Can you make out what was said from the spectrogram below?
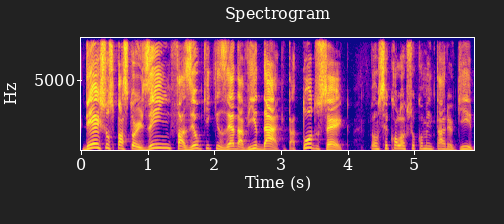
deixa os pastorzinhos fazer o que quiser da vida, que tá tudo certo. Então você coloca o seu comentário aqui.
